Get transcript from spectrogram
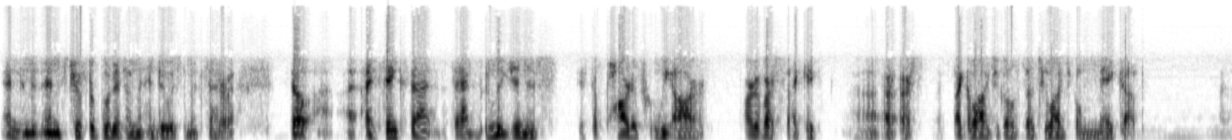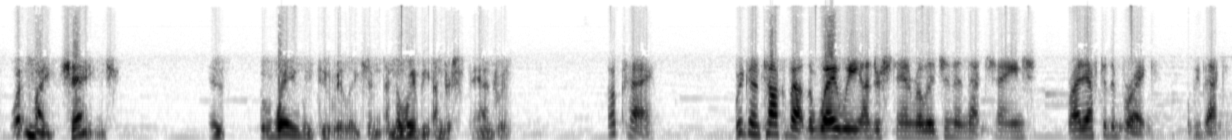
and, and it's true for Buddhism and Hinduism, etc. So I, I think that that religion is just a part of who we are, part of our psychic, uh, our, our psychological, sociological makeup. What might change is the way we do religion and the way we understand religion. Okay. We're going to talk about the way we understand religion and that change right after the break. We'll be back in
